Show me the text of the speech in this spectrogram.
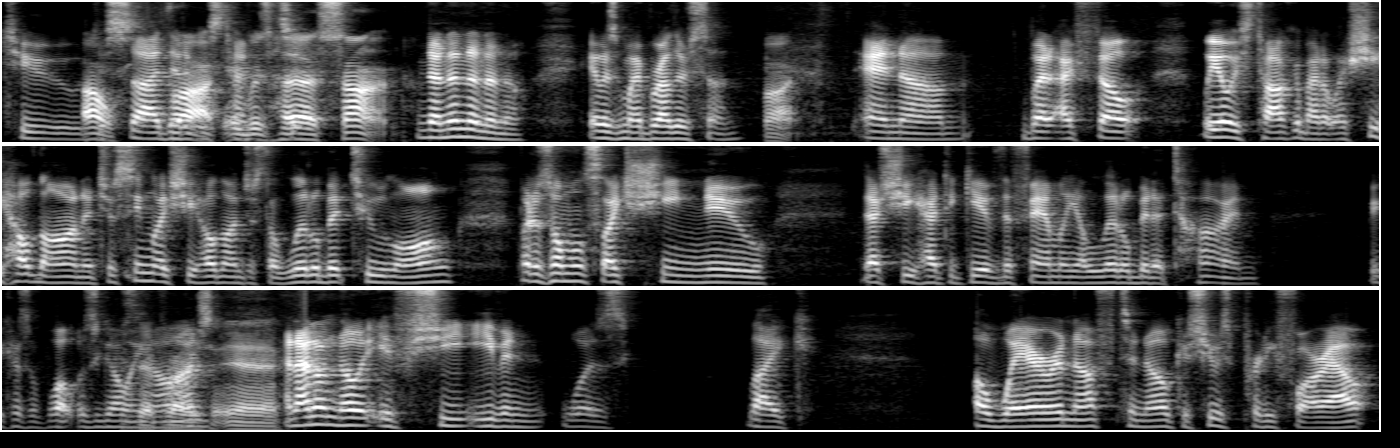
to oh, decide fuck. that it was time it was to- her son. No, no, no, no, no. It was my brother's son Right. and um, but I felt we always talk about it like she held on. It just seemed like she held on just a little bit too long, but it's almost like she knew that she had to give the family a little bit of time because of what was going on. Yeah. And I don't know if she even was like aware enough to know because she was pretty far out.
